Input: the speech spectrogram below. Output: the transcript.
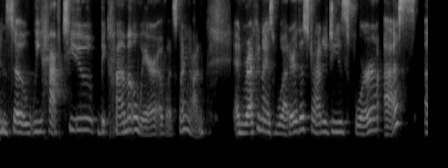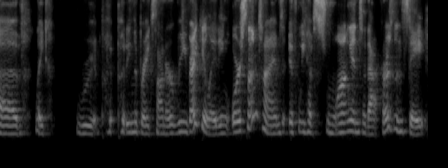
And so we have to become aware of what's going on and recognize what are the strategies for us of like re- putting the brakes on or re-regulating or sometimes if we have swung into that frozen state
